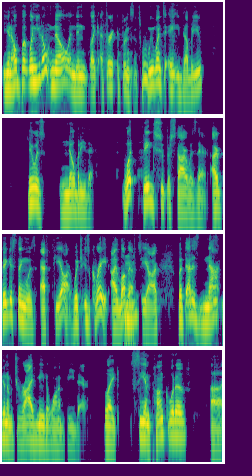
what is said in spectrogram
You know, but when you don't know, and then like for for instance, when we went to AEW, there was nobody there. What big superstar was there? Our biggest thing was FTR, which is great. I love Mhm. FTR, but that is not going to drive me to want to be there. Like CM Punk would have, uh,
